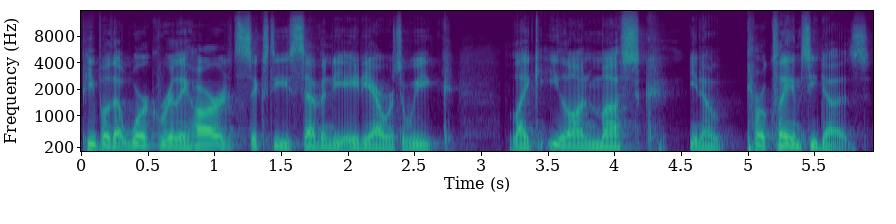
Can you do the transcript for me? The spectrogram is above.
people that work really hard, 60, 70, 80 hours a week, like Elon Musk, you know, proclaims he does?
